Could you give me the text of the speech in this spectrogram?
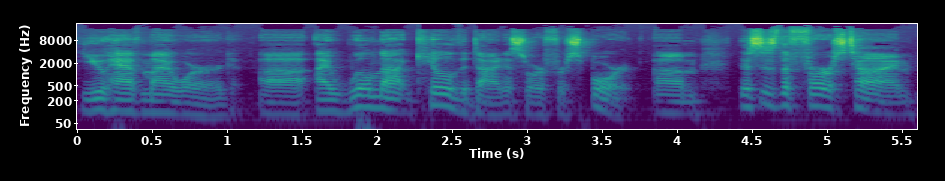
you have my word. Uh, I will not kill the dinosaur for sport." Um, this is the first time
